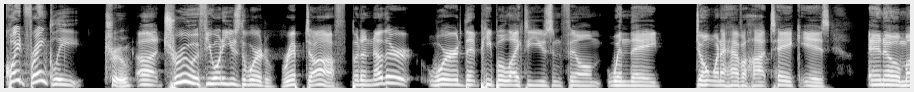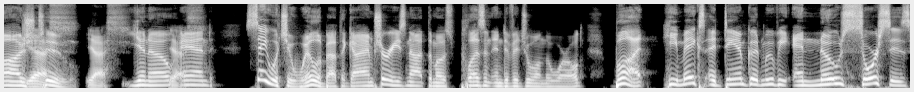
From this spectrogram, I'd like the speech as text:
quite frankly True. uh, true if you want to use the word ripped off, but another word that people like to use in film when they don't want to have a hot take is an homage Yes. to, Yes. you know, Yes. and say what you will about the guy. I'm sure he's not the most pleasant individual in the world, but he makes a damn good movie and knows sources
